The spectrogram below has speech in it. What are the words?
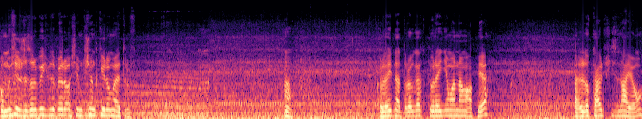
Pomyślisz, że zrobiliśmy dopiero 80 km. Kolejna droga, której nie ma na mapie ale lokalsi znają.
